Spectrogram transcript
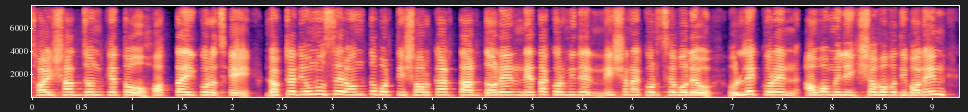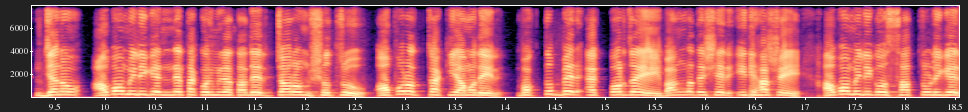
ছয় সাতজনকে তো হত্যাই করেছে। ডক্টর ইউনুসের অন্তর্বর্তী সরকার তার দলের নেতাকর্মীদের নিশানা করছে বলেও উল্লেখ করেন আওয়ামী লীগ সভাপতি বলেন, যেন আওয়ামী লীগের নেতাকর্মীরা তাদের চরম শত্রু। অপরাধটা কি আমাদের বক্তব্যের এক পর্যায়ে বাংলাদেশের ইতিহাসে আওয়ামী লীগ ও ছাত্রলীগের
